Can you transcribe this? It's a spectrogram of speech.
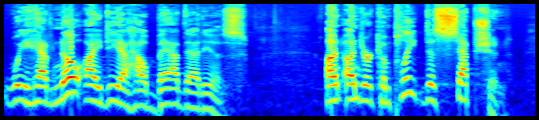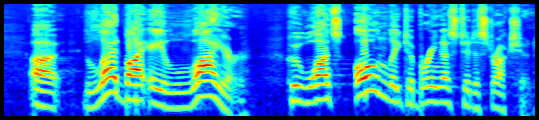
we have no idea how bad that is. Un- under complete deception, uh, led by a liar who wants only to bring us to destruction.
